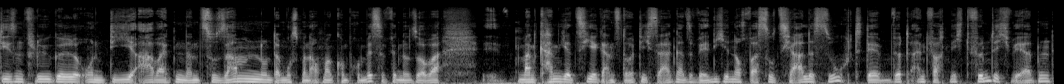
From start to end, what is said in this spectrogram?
diesen Flügel. Und die arbeiten dann zusammen und da muss man auch mal Kompromisse finden und so. Aber äh, man kann jetzt hier ganz deutlich sagen, also wer hier noch was Soziales sucht, der wird einfach nicht fündig werden.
